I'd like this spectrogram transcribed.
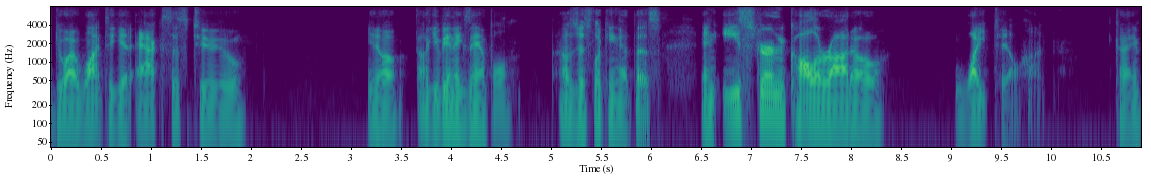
do I want to get access to? You know, I'll give you an example. I was just looking at this an eastern Colorado whitetail hunt. Okay.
